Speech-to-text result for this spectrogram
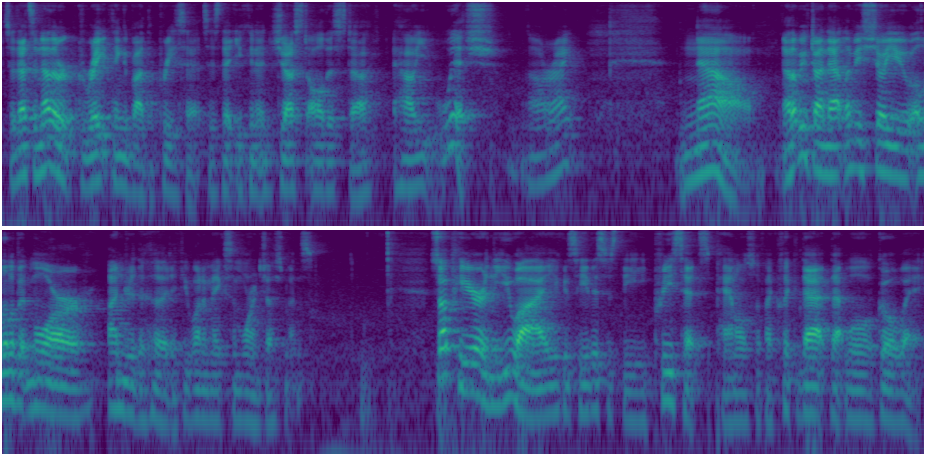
So that's another great thing about the presets is that you can adjust all this stuff how you wish, all right? Now, now that we've done that, let me show you a little bit more under the hood if you want to make some more adjustments. So up here in the UI, you can see this is the presets panel. So if I click that, that will go away.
